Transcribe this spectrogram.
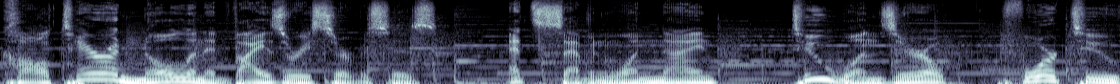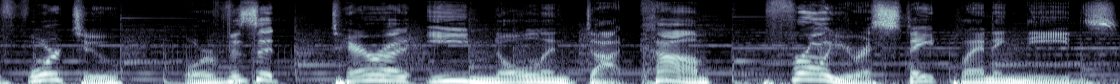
Call Tara Nolan Advisory Services at 719 210 4242 or visit taraenolan.com for all your estate planning needs.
